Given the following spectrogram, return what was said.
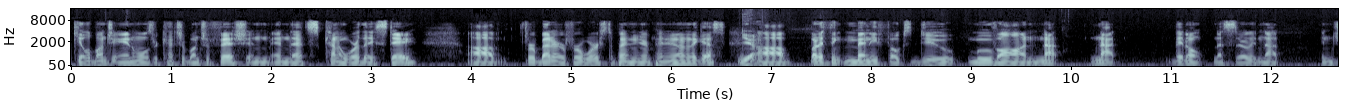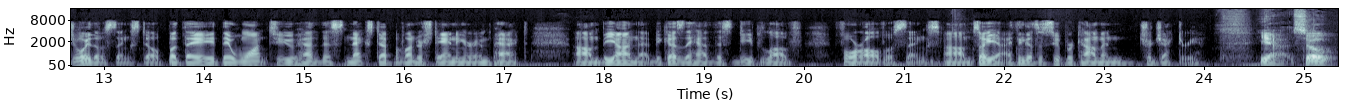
kill a bunch of animals or catch a bunch of fish, and and that's kind of where they stay. Uh, for better or for worse, depending on your opinion on it, I guess. Yeah. Uh, but I think many folks do move on, not not they don't necessarily not enjoy those things still, but they they want to have this next step of understanding or impact um, beyond that because they have this deep love for all those things. Um, so yeah, I think that's a super common trajectory. Yeah. So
